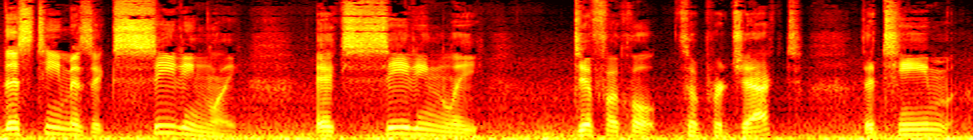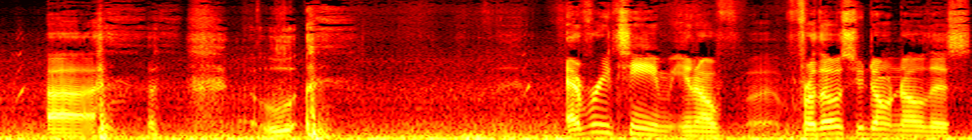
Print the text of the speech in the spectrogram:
this team is exceedingly, exceedingly difficult to project. The team. Uh, every team, you know, for those who don't know this,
